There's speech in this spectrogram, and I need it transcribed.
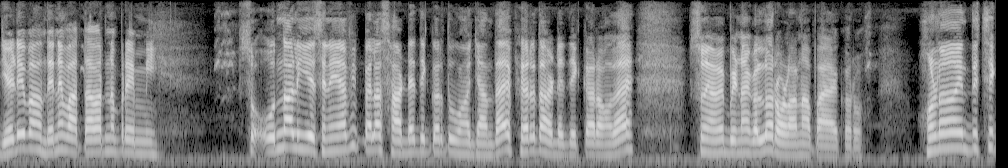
ਜਿਹੜੇ ਬੰਦੇ ਨੇ ਵਾਤਾਵਰਨ ਪ੍ਰੇਮੀ, ਸੋ ਉਹਨਾਂ ਲਈ ਇਸ ਨੇ ਆ ਵੀ ਪਹਿਲਾਂ ਸਾਡੇ ਤੱਕਰ ਧੂਆਂ ਜਾਂਦਾ ਹੈ, ਫਿਰ ਤੁਹਾਡੇ ਤੱਕਰ ਆਉਂਦਾ ਹੈ। ਸੋ ਐਵੇਂ ਬਿਨਾਂ ਗੱਲੋਂ ਰੌਲਾ ਨਾ ਪਾਇਆ ਕਰੋ। ਹੁਣ ਇਹਦੇ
